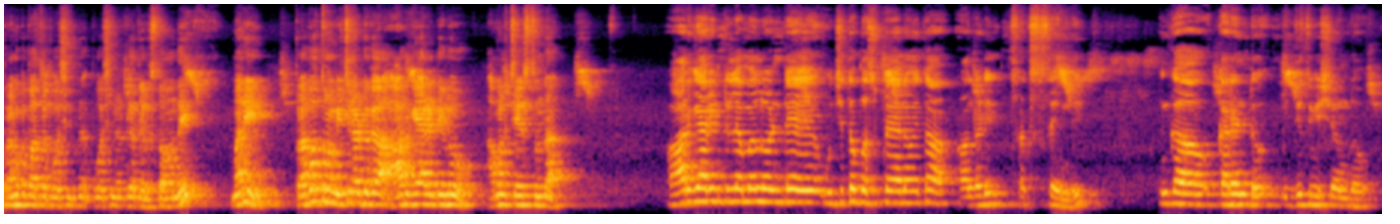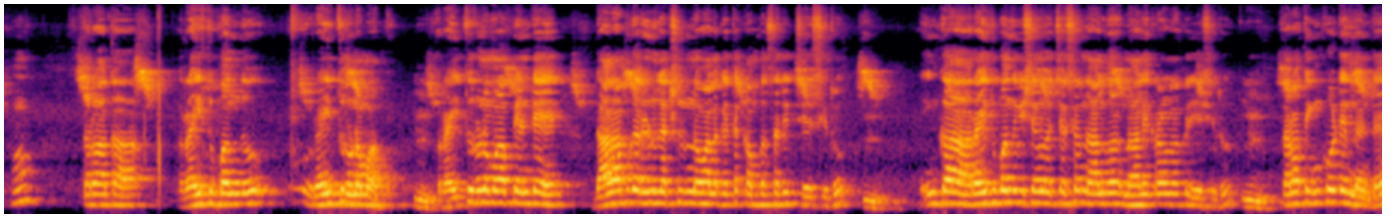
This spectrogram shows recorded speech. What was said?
ప్రముఖ పాత్ర పోషి పోషినట్టుగా తెలుస్తూ ఉంది మరి ప్రభుత్వం ఇచ్చినట్టుగా ఆరు గ్యారంటీలు అమలు చేస్తుందా ఆరు గ్యారెంటీల అమలు అంటే ఉచిత బస్సు ప్రయాణం అయితే ఆల్రెడీ సక్సెస్ అయింది ఇంకా కరెంటు విద్యుత్ విషయంలో? తర్వాత రైతు బంధు రైతు రుణమాఫీ. రైతు రుణమాఫీ అంటే దాదాపుగా రెండు లక్షలు ఉన్న వాళ్ళకైతే కంపల్సరీ చేసిరు. ఇంకా రైతు బంధు విషయంలో వచ్చేసి నాలుగు నాలుగు ఎకరాల వరకు చేసిరు ఉమ్. తర్వాత ఇంకోటి ఏంటంటే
